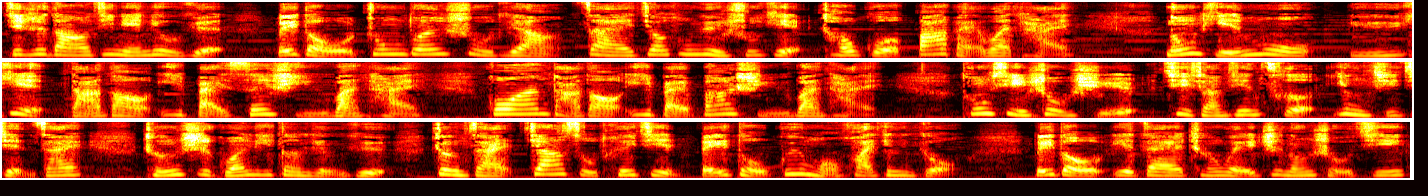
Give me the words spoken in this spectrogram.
截止到今年六月，北斗终端数量在交通运输业超过八百万台。农林牧渔业达到一百三十余万台，公安达到一百八十余万台，通信授时、气象监测、应急减灾、城市管理等领域正在加速推进北斗规模化应用。北斗也在成为智能手机、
